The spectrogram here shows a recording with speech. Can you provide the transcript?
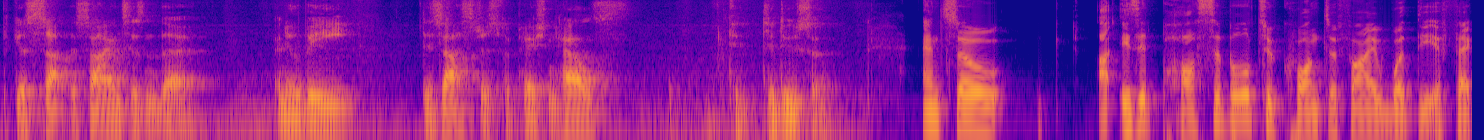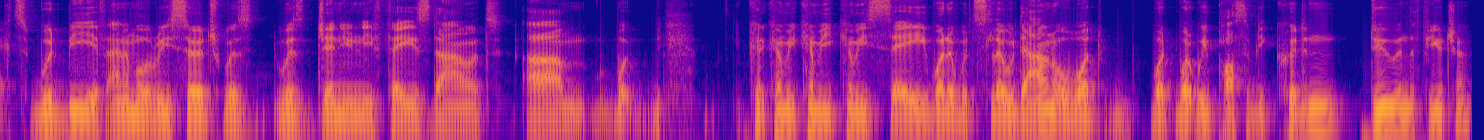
because the science isn't there and it'll be disastrous for patient health to, to do so. And so, uh, is it possible to quantify what the effects would be if animal research was was genuinely phased out? Um, what, can, can we can we can we say what it would slow down or what what what we possibly couldn't do in the future?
